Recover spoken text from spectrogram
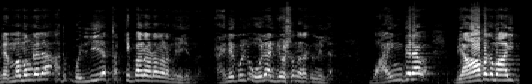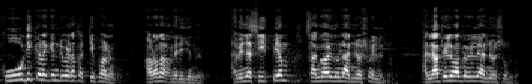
ബ്രഹ്മമംഗല അത് വലിയ തട്ടിപ്പാണ് അവിടെ നടന്നിരിക്കുന്നത്. അതിനെക്കുറിച്ച് ഒരു അന്വേഷണം നടക്കുന്നില്ല. ഭയങ്കര വ്യാപകമായി കോടിക്കണക്കിന് രൂപയുടെ തട്ടിപ്പാണ് അവിടെ നടന്നിരിക്കുന്നത്. അത് പിന്നെ സി പി എം സംഘമായതുകൊണ്ട് അന്വേഷണം ഇല്ലല്ലോ അല്ലാത്തതിൽ മാത്രമല്ലേ അന്വേഷണമുള്ളൂ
